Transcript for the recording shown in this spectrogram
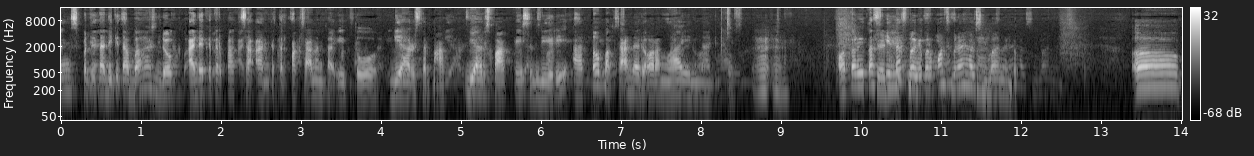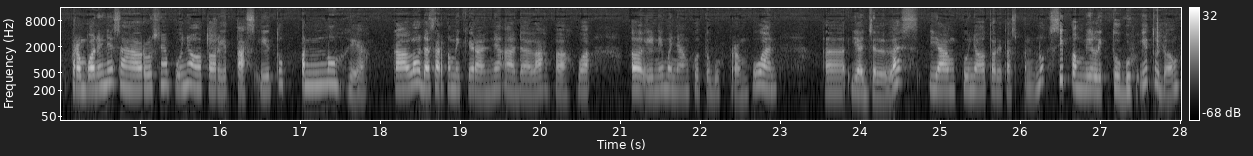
yang seperti tadi kita bahas dok, ada keterpaksaan, keterpaksaan entah itu dia harus terpak, dia harus pakai sendiri atau paksaan dari orang lain, nah gitu. Mm -mm. Otoritas Jadi, kita sebagai perempuan sebenarnya harus mm. gimana dok? Uh, perempuan ini seharusnya punya otoritas itu penuh ya. Kalau dasar pemikirannya adalah bahwa uh, ini menyangkut tubuh perempuan, uh, ya jelas yang punya otoritas penuh si pemilik tubuh itu dong.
